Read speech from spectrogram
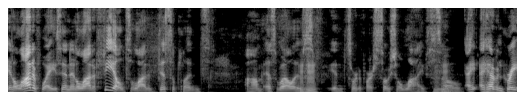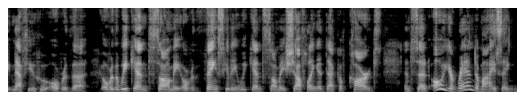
in a lot of ways and in a lot of fields, a lot of disciplines, um, as well as Mhm. in sort of our social lives. Mhm. So I, I have a great nephew who over the, over the weekend saw me, over the Thanksgiving weekend, saw me shuffling a deck of cards and said, oh, you're randomizing,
